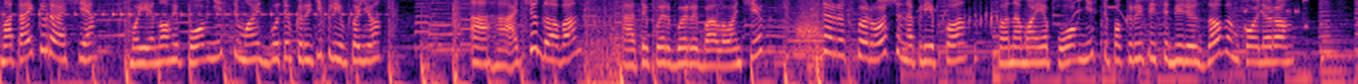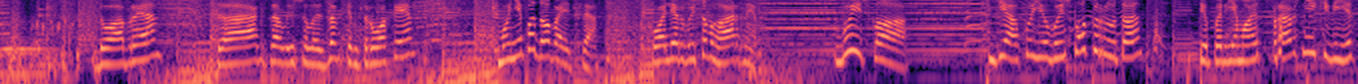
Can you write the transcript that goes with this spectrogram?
Мотай краще. Мої ноги повністю мають бути вкриті плівкою. Ага, чудово. А тепер бери балончик та розпороши на плівку. Вона має повністю покритися бірюзовим кольором. Добре. Так, залишилось зовсім трохи. Мені подобається. Колір вийшов гарним. Вийшло. Дякую, вийшло круто. Тепер я маю справжній хвіст.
